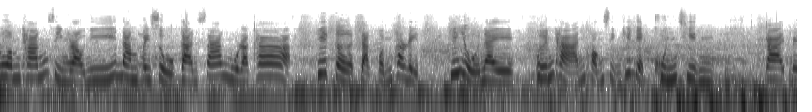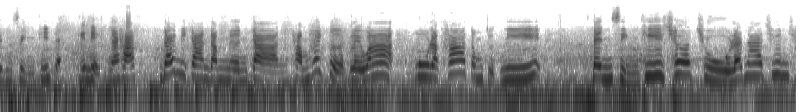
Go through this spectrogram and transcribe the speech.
รวมทั้งสิ่งเหล่านี้นำไปสู่การสร้างมูลค่า ที่เกิดจากผลผลิตที่อยู่ในพื้นฐานของสิ่งที่เด็กคุ้นชิน กลายเป็นสิ่งที่เด็กนะคะ ได้มีการดำเนินการทำให้เกิดเลยว่ามูลค่าตรงจุดนี้ เป็นสิ่งที่เชิดชูและน่าชื่นช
